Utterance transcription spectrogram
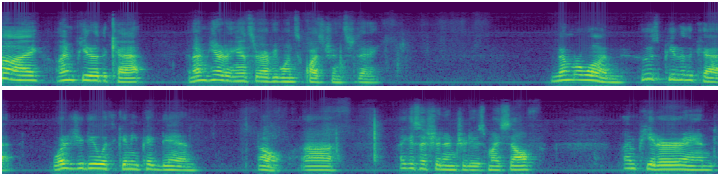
Hi, I'm Peter the Cat, and I'm here to answer everyone's questions today. Number one, who's Peter the Cat? What did you do with Guinea Pig Dan? Oh, uh, I guess I should introduce myself. I'm Peter, and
